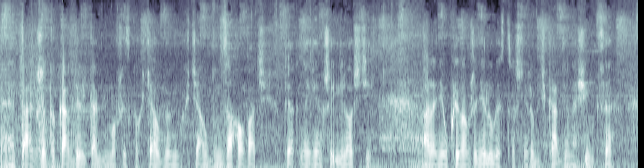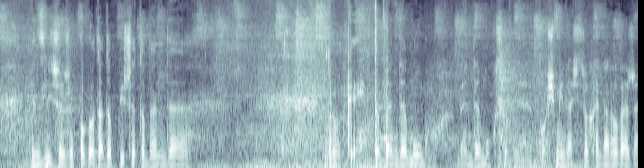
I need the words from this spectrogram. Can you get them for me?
E, Także to cardio i tak mimo wszystko chciałbym, chciałbym zachować w jak największej ilości, ale nie ukrywam, że nie lubię strasznie robić cardio na siłce, więc liczę, że pogoda dopisze, to będę okej, to będę mógł, będę mógł sobie pośmigać trochę na rowerze.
